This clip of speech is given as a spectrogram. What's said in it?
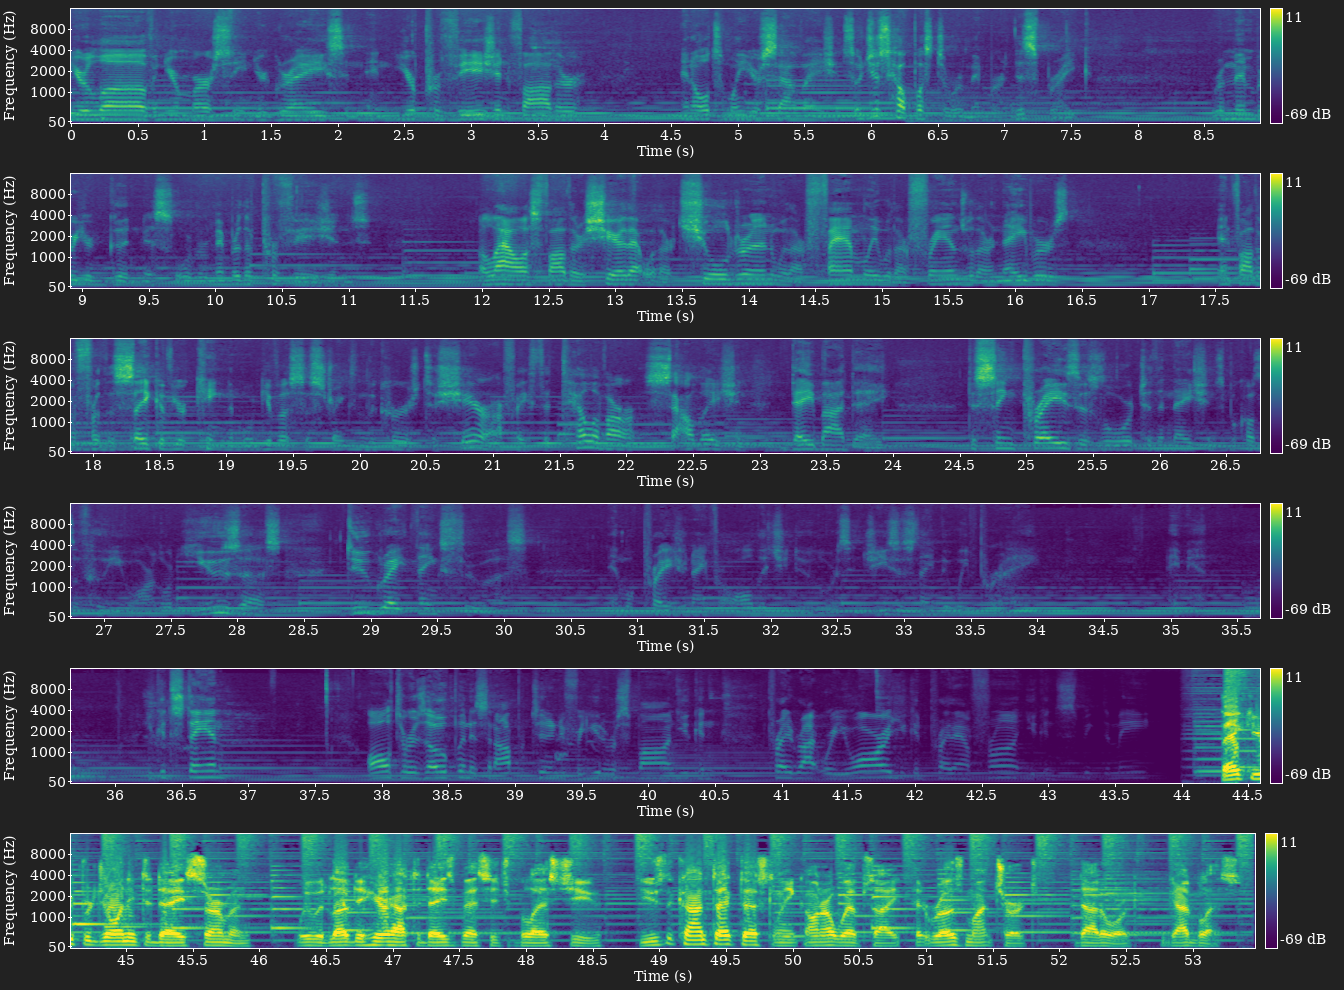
Your love and your mercy and your grace and, your provision, Father, and ultimately your salvation. So just help us to remember this break. Remember your goodness, Lord. Remember the provisions. Allow us, Father, to share that with our children, with our family, with our friends, with our neighbors. And Father, for the sake of your kingdom, will give us the strength and the courage to share our faith, to tell of our salvation day by day, to sing praises, Lord, to the nations because of who you are. Lord, use us, do great things through us, and we'll praise your name for all that you do. It's in Jesus' name that we pray. Amen. You could stand altar is open. It's an opportunity for you to respond. You can pray right where you are. You can pray down front. You can speak to me. Thank you for joining today's sermon. We would love to hear how today's message blessed you. Use the contact us link on our website at rosemontchurch.org. God bless.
